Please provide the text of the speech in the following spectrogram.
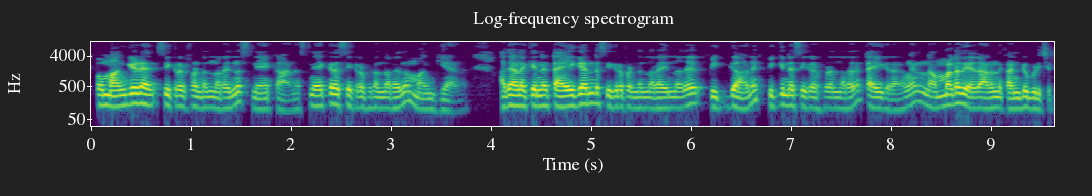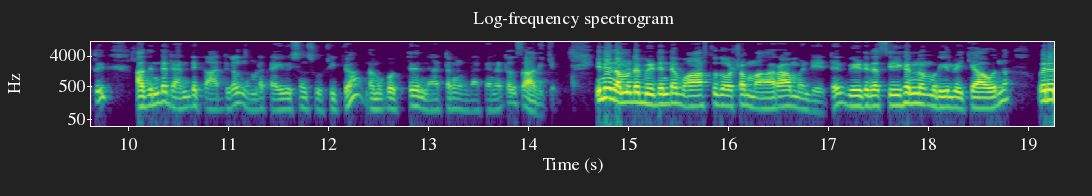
ഇപ്പോൾ മങ്കിയുടെ സീക്രട്ട് ഫണ്ട് എന്ന് പറയുന്നത് സ്നേക്കാണ് സ്നേക്കിന്റെ സീക്രട്ട് ഫണ്ട് എന്ന് പറയുന്നത് മങ്കിയാണ് അത് കണക്ക് തന്നെ ടൈഗറിന്റെ സീക്രട്ട് ഫണ്ട് എന്ന് പറയുന്നത് പിഗാണ് പിഗിന്റെ സീക്രട്ട് ഫണ്ട് എന്ന് പറയുന്നത് ടൈഗറാണ് അങ്ങനെ നമ്മുടേത് ഏതാണെന്ന് കണ്ടുപിടിച്ചിട്ട് അതിന്റെ രണ്ട് കാർഡുകൾ നമ്മുടെ കൈവശം സൂക്ഷിക്കുക. നമുക്ക് ഒത്തിരി നേട്ടങ്ങൾ ഉണ്ടാക്കാനായിട്ട് സാധിക്കും. ഇനി നമ്മുടെ വീടിന്റെ വാസ്തുദോഷം മാറാൻ വേണ്ടിയിട്ട് വീടിന്റെ സ്വീകരണ മുറിയിൽ വയ്ക്കാവുന്ന ഒരു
